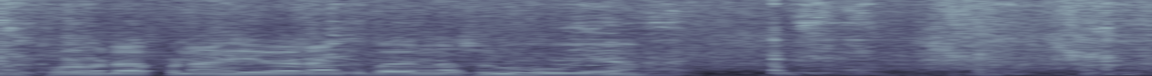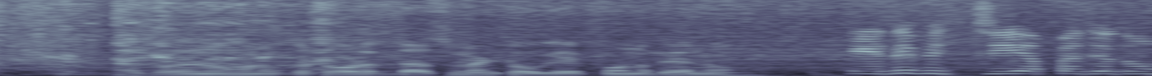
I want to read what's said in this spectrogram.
ਹੁਣ ਥੋੜਾ ਥੋੜਾ ਆਪਣਾ ਇਹਦਾ ਰੰਗ ਬਦਲਣਾ ਸ਼ੁਰੂ ਹੋ ਗਿਆ। ਇਹਨੂੰ ਹੁਣ ਘਟੋੜ 10 ਮਿੰਟ ਹੋ ਗਏ ਭੁੰਨਦੇ ਨੂੰ। ਇਹਦੇ ਵਿੱਚ ਹੀ ਆਪਾਂ ਜਦੋਂ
